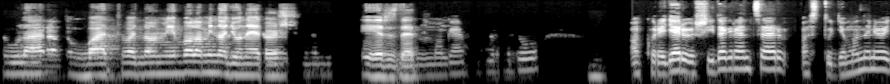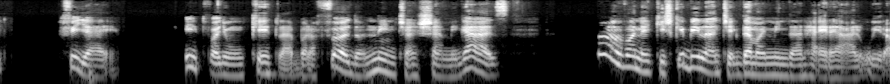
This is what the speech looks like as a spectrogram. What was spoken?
Túláradó, hát, vagy valami, valami nagyon erős érzet. Magában akkor egy erős idegrendszer azt tudja mondani, hogy figyelj, itt vagyunk két lábbal a földön, nincsen semmi gáz, van egy kis kibillentség, de majd minden helyre áll újra.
